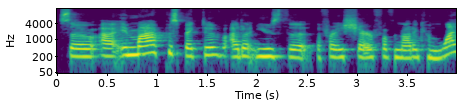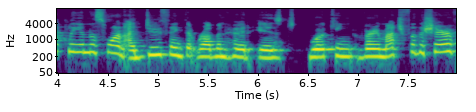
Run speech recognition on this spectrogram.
So, uh, in my perspective, I don't use the, the phrase sheriff of Nottingham lightly in this one. I do think that Robinhood is working very much for the sheriff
